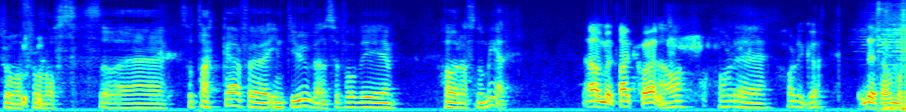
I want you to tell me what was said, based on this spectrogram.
från, från oss. Så, eh, så tackar jag för intervjun så får vi höras nog mer. Ja, men tack själv. Ja, ha det, ha det gött. Detsamma.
